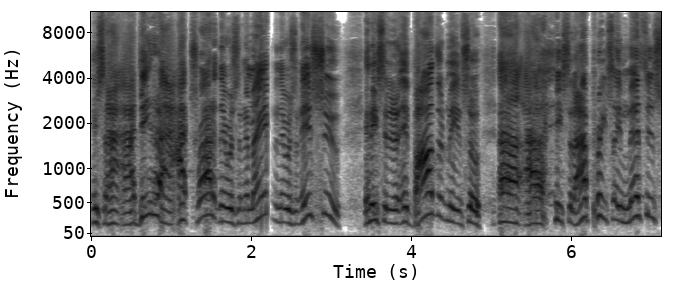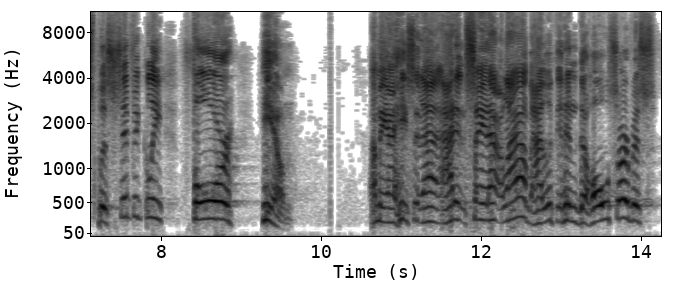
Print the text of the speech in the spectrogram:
He said, I, I did. I, I, tried it. There was an man and there was an issue. And he said, it, it bothered me. And so uh, I, he said, I preached a message specifically for him. I mean, he said, I, I didn't say it out loud, I looked at him the whole service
